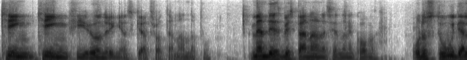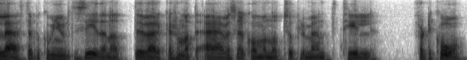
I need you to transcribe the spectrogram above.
kring, kring 400 ska jag tro att den landar på. Men det blir spännande sedan den kommer. Och då stod, jag läste på community-sidan att det verkar som att det även ska komma något supplement till 40K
